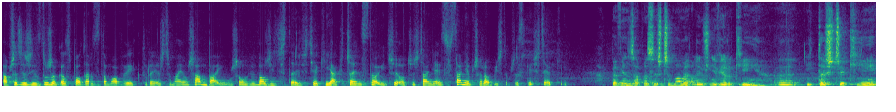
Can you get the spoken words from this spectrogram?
a przecież jest dużo gospodarstw domowych, które jeszcze mają szamba i muszą wywozić te ścieki. Jak często i czy oczyszczalnia jest w stanie przerobić te wszystkie ścieki? Pewien zapас jeszcze mamy, ale już niewielki. E, I te ścieki,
